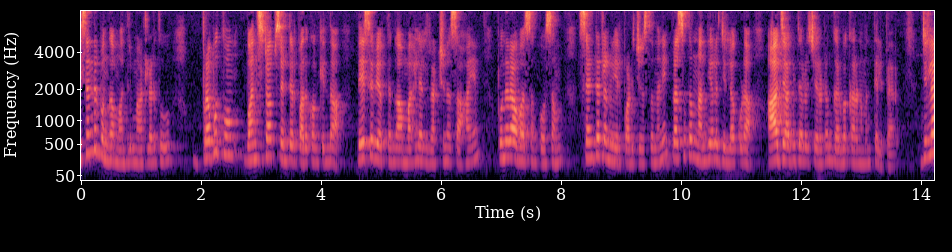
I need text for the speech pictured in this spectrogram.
ఈ సందర్భంగా మంత్రి మాట్లాడుతూ ప్రభుత్వం వన్ స్టాప్ సెంటర్ పథకం కింద దేశవ్యాప్తంగా మహిళల రక్షణ సహాయం పునరావాసం కోసం సెంటర్లను ఏర్పాటు చేస్తుందని ప్రస్తుతం నంద్యాల జిల్లా కూడా ఆ జాబితాలో చేరడం గర్వకారణమని తెలిపారు. జిల్లా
